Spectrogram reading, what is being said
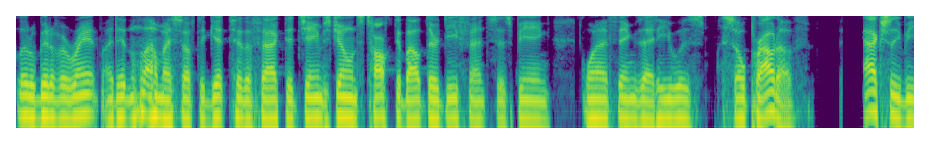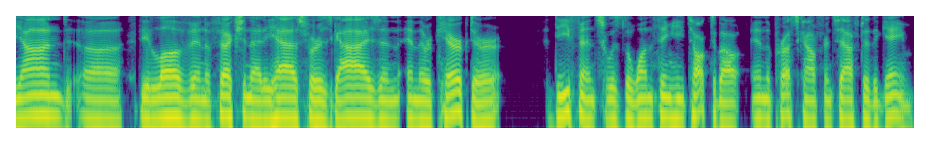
little bit of a rant, I didn't allow myself to get to the fact that James Jones talked about their defense as being one of the things that he was so proud of. Actually, beyond uh, the love and affection that he has for his guys and, and their character, defense was the one thing he talked about in the press conference after the game.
